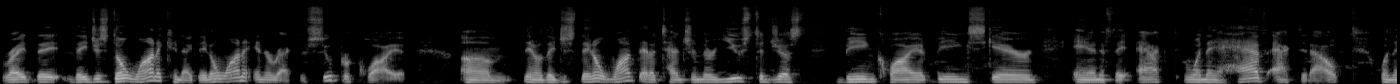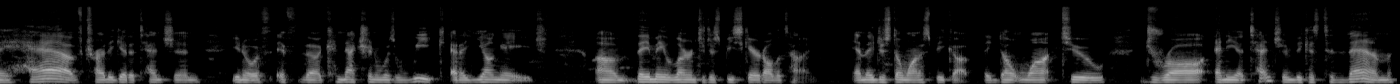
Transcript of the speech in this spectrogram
right? They they just don't want to connect. They don't want to interact. They're super quiet. Um, you know, they just they don't want that attention. They're used to just being quiet, being scared, and if they act when they have acted out when they have tried to get attention you know if, if the connection was weak at a young age um, they may learn to just be scared all the time and they just don't want to speak up. They don't want to draw any attention because to them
